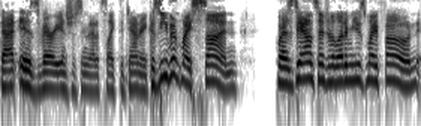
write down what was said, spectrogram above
That is very interesting that it's like the down. Because even my son, who has Down syndrome, let him use my phone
